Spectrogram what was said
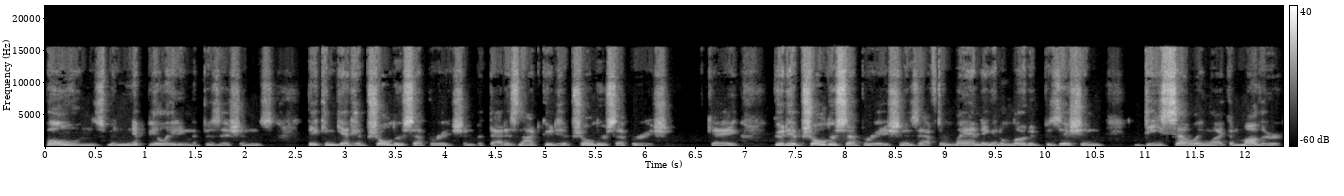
bones, manipulating the positions, they can get hip shoulder separation, but that is not good hip shoulder separation. Okay. Good hip shoulder separation is after landing in a loaded position, decelling like a mother,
